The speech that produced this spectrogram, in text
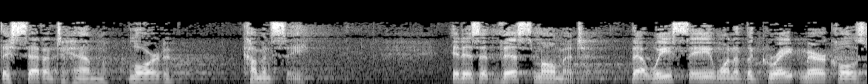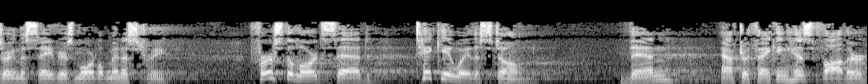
They said unto him, Lord, come and see. It is at this moment that we see one of the great miracles during the Savior's mortal ministry. First, the Lord said, Take ye away the stone. Then, after thanking his Father,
